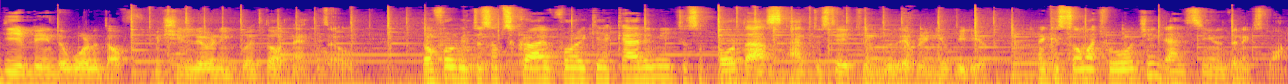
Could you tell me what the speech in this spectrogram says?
deeply in the world of machine learning with .NET. So don't forget to subscribe for AK Academy to support us and to stay tuned with every new video. Thank you so much for watching and see you in the next one.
